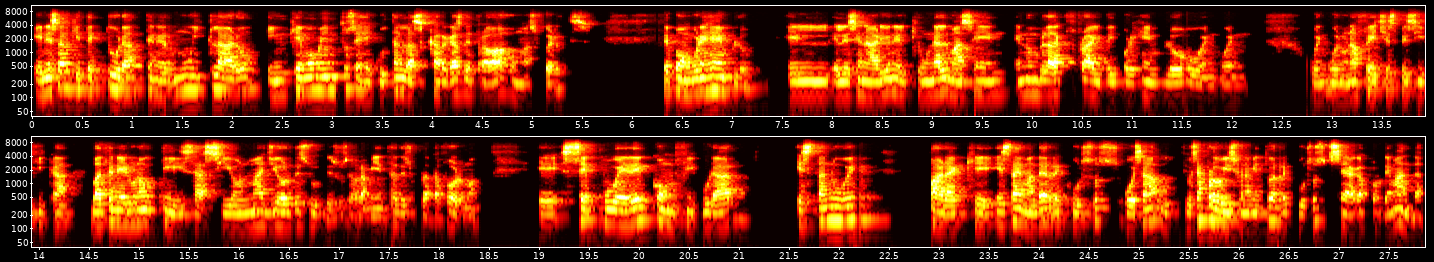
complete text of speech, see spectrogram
en esa arquitectura tener muy claro en qué momento se ejecutan las cargas de trabajo más fuertes. Te pongo un ejemplo, el, escenario en el que un almacén en un Black Friday, por ejemplo, o en, una fecha específica va a tener una utilización mayor de, de sus herramientas, de su plataforma, eh, se puede configurar esta nube para que esa demanda de recursos o, esa, ese aprovisionamiento de recursos se haga por demanda.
